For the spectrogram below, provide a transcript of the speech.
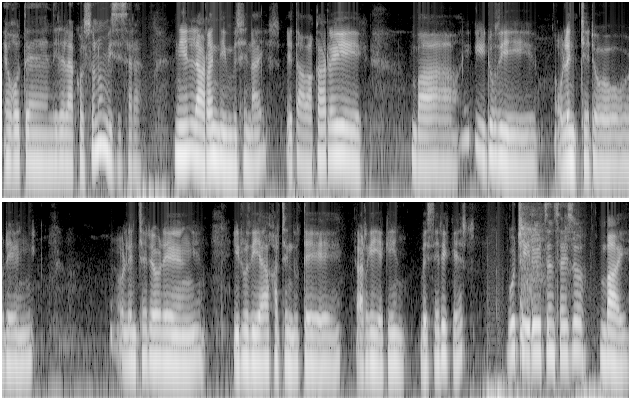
egoten direlako zunun bizizara. Ni larrendin bizi naiz, eta bakarrik ba, irudi olentxeroren olentxeroren irudia jartzen dute argiekin, bezerik ez? Gutxi iruditzen zaizu? Bai,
